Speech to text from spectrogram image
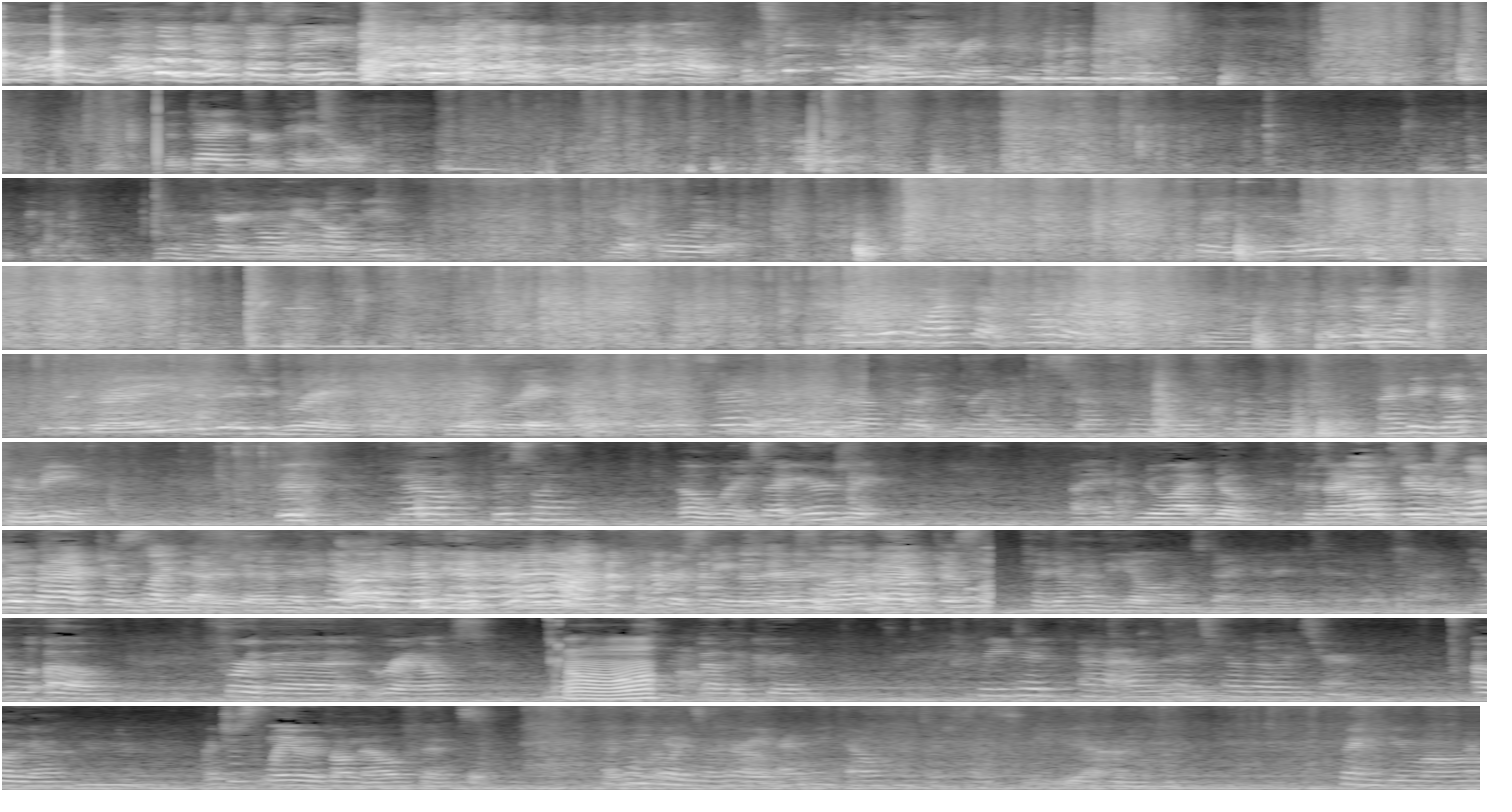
All the, all the books I saved. No, you read to me. The diaper pail. Oh. I'm gonna. Here, you want me to help you? Yeah, pull it up. Thank you. I really like that color. Yeah. Is it like Is it gray? green? It's, it's a gray, it's like a steel gray. I never know if like bringing stuff from other people. I think that's for me. This, no, this one, Oh, wait. is that yours? Wait. I had, no, I, no, because I. Oh, Kristina, there's another bag just There's like another- that, Jen. Hold on, Kristina, there's another bag just like. I don't have the yellow ones done yet, I just have those done. Yellow, oh, for the rails, Aw. of the crib. We did uh, elephants for Lily's room. Oh, yeah. I just landed on elephants. I I don't think really it's know great. how. I think elephants are so sweet. Yeah. Thank you, Mom.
